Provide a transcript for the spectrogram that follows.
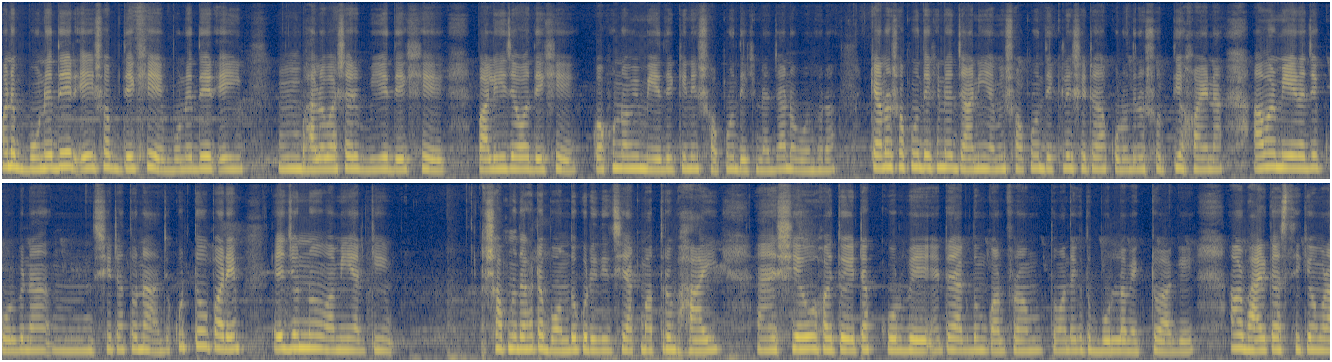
মানে বোনেদের এই সব দেখে, বোনেদের এই ভালোবাসার বিয়ে দেখে, পালিয়ে যাওয়া দেখে কখনো আমি মেয়েদেরকে নিয়ে স্বপ্ন দেখি না, জানো বন্ধুরা? কেন স্বপ্ন দেখি না জানি, আমি স্বপ্ন দেখলে সেটা কোনোদিনও সত্যি হয় না। আমার মেয়েরা যে করবে না সেটা তো না, যে করতেও পারে। এই জন্য আমি আর কি স্বপ্ন দেখাটা বন্ধ করে দিয়েছি। একমাত্র ভাই সেও হয়তো এটা করবে এটা একদম কনফার্ম তোমাদেরকে তো বললাম একটু আগে। আমার ভাইয়ের কাছ থেকে আমরা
